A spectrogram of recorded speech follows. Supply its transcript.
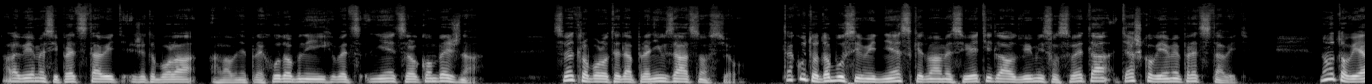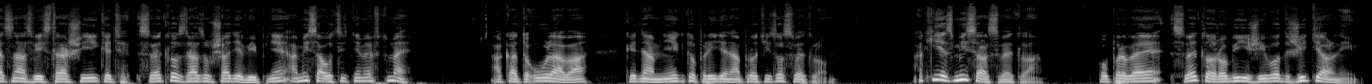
ale vieme si predstaviť, že to bola hlavne pre chudobných vec nie celkom bežná. Svetlo bolo teda pre nich vzácnosťou. Takúto dobu si my dnes, keď máme svietidla od výmyslu sveta, ťažko vieme predstaviť. No to viac nás vystraší, keď svetlo zrazu všade vypne a my sa ocitneme v tme. Aká to úľava, keď nám niekto príde naproti so svetlom. Aký je zmysel svetla? Poprvé, svetlo robí život žiteľným.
